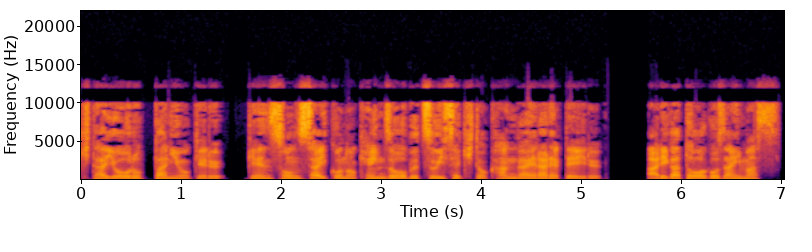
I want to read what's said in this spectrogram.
北ヨーロッパにおける現存最古の建造物遺跡と考えられている。ありがとうございます。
